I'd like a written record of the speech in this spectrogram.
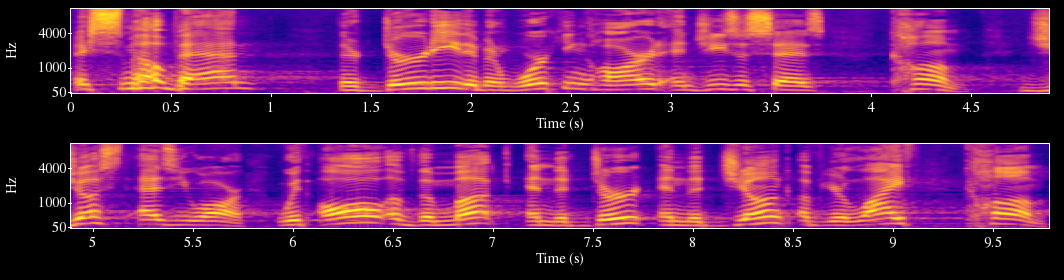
They smell bad. They're dirty. They've been working hard. And Jesus says, Come, just as you are, with all of the muck and the dirt and the junk of your life. Come.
